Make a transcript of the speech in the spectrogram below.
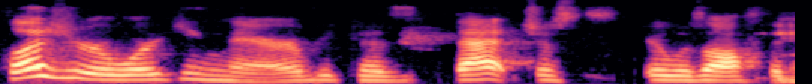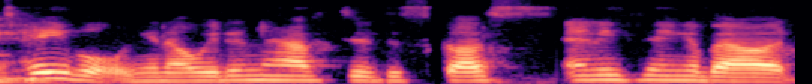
pleasure working there because that just it was off the Mhm. table you know we didn't have to discuss anything about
